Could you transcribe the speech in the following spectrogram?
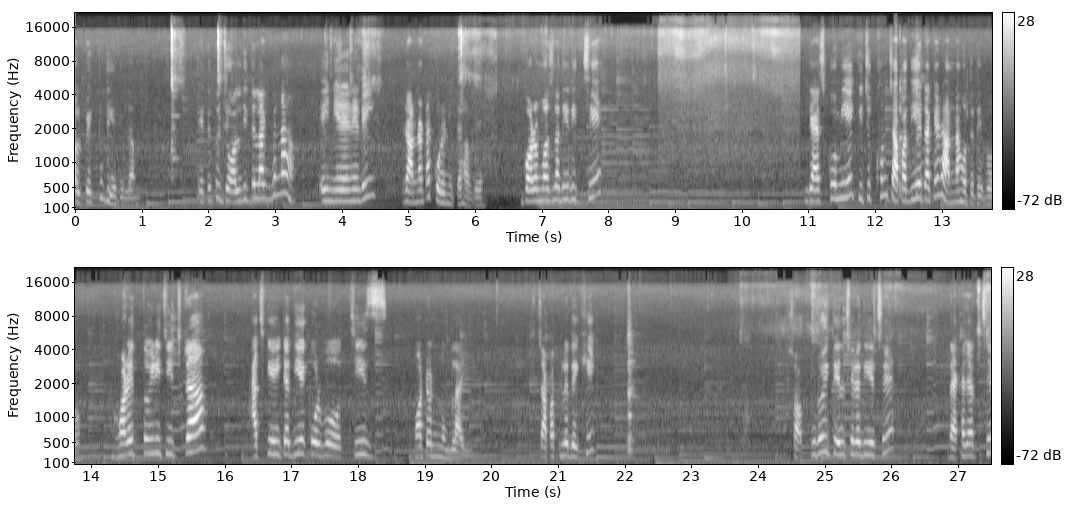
অল্প একটু দিয়ে দিলাম। এতে তো জল দিতে লাগবে না, এই নেড়ে নেড়েই রান্নাটা করে নিতে হবে। গরম মশলা দিয়ে দিচ্ছি। গ্যাস কমিয়ে কিছুক্ষণ চাপা দিয়ে এটাকে রান্না হতে দেব। ঘরের তৈরি চিজটা আজকে এইটা দিয়ে করব, চিজ, মটন, মোগলাই। চাপা খুলে দেখি। সব পুরোই তেল ছেড়ে দিয়েছে। দেখা যাচ্ছে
